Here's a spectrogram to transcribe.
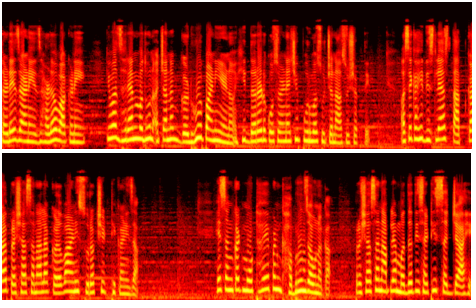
तडे जाणे झाडं वाकणे किंवा झऱ्यांमधून अचानक गढूळ पाणी येणं ही दरड कोसळण्याची पूर्वसूचना असू शकते. असे काही दिसल्यास तात्काळ प्रशासनाला कळवा आणि सुरक्षित ठिकाणी जा. हे संकट मोठं आहे पण घाबरून जाऊ नका. प्रशासन आपल्या मदतीसाठी सज्ज आहे.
